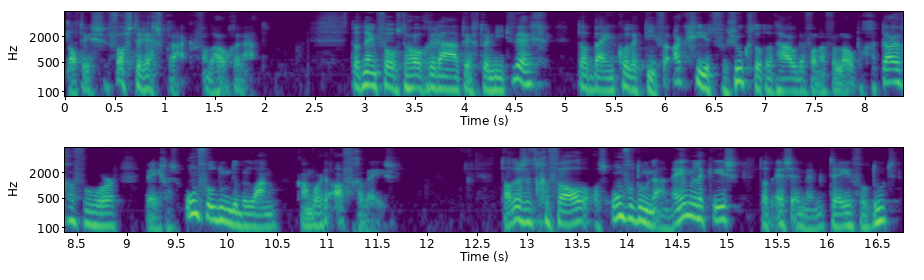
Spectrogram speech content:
Dat is vaste rechtspraak van de Hoge Raad. Dat neemt volgens de Hoge Raad echter niet weg dat bij een collectieve actie het verzoek tot het houden van een voorlopig getuigenverhoor wegens onvoldoende belang kan worden afgewezen. Dat is het geval als onvoldoende aannemelijk is dat SMMT voldoet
